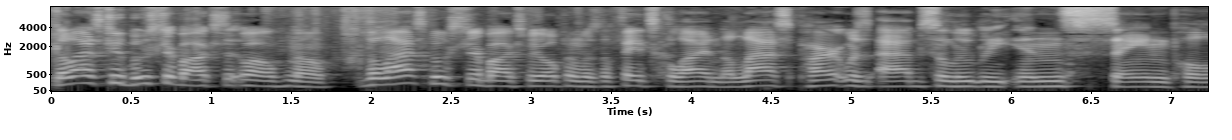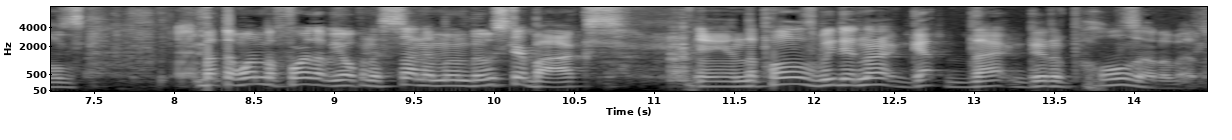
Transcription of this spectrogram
The last two booster boxes, well, no. The last booster box we opened was the Fates Collide, and the last part was absolutely insane pulls. But the one before that, we opened a Sun and Moon booster box, and the pulls, we did not get that good of pulls out of it.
